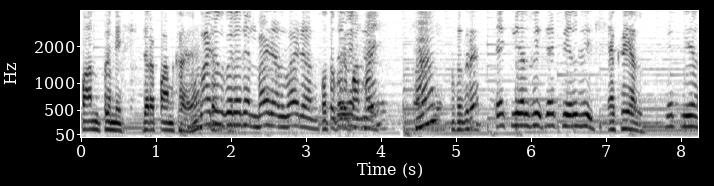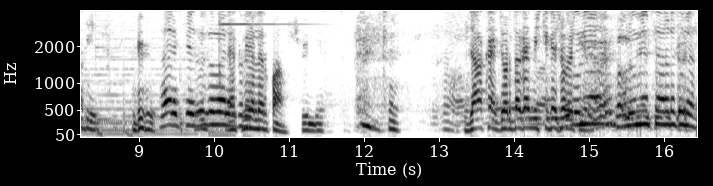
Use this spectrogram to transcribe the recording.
পান প্রেমিক যারা পান খায় হ্যাঁ? ভাইরাল করে দেন ভাইরাল ভাইরাল। কত করে পান ভাই? হ্যাঁ কত করে এক রিয়াল পিস এক রিয়াল পিস এক রিয়াল এক রিয়াল ডাইরেক্ট চেঞ্জ করে এক রিয়ালের পান যা খায় জর্দা খায় মিষ্টি খায় সবাই ভলিউমের তুলেন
